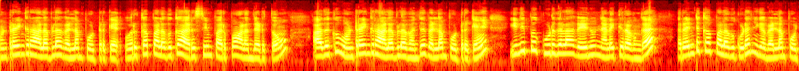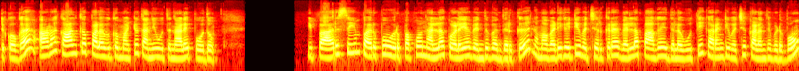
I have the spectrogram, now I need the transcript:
ஒன்றைங்கிற அளவில் வெள்ளம் போட்டிருக்கேன். ஒரு கப் அளவுக்கு அரிசியும் பருப்பும் அளந்தெடுத்தோம். அதுக்கு ஒன்றைங்கிற அளவில் வந்து வெள்ளம் போட்டிருக்கேன். இனிப்பு கூடுதலாக வேணும்னு நினைக்கிறவங்க ரெண்டு கப் அளவு கூட நீங்கள் வெள்ளம் போட்டுக்கோங்க. ஆனால் கால் கப் அளவுக்கு மட்டும் தண்ணி ஊற்றினாலே போதும். இப்போ அரிசியும் பருப்பும் ஒரு பக்கம் நல்லா கொலைய வெந்து வந்திருக்கு. நம்ம வடிகட்டி வச்சிருக்கிற வெள்ளப்பாகை இதில் ஊற்றி கரண்டி வச்சு கலந்து விடுவோம்.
